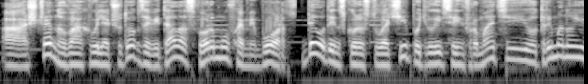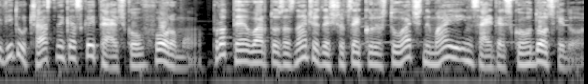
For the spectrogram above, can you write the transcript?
А ще нова хвиля чуток завітала з форуму Famiboards, де один з користувачів поділився інформацією, отриманою від учасника з китайського форуму. Проте варто зазначити, що цей користувач не має інсайдерського досвіду,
